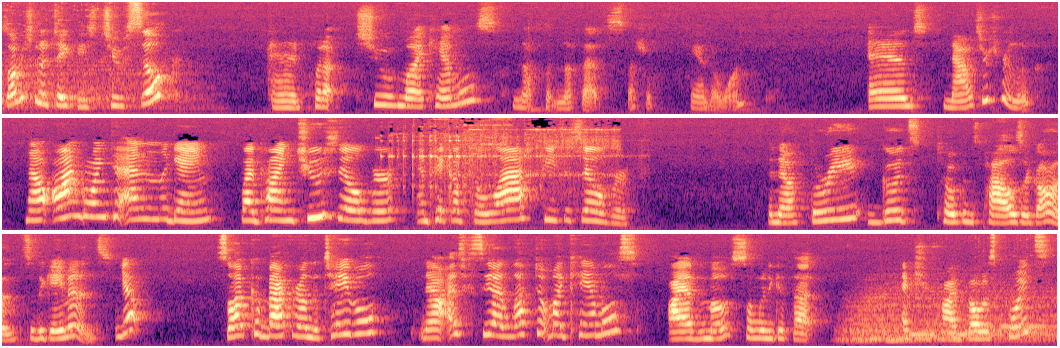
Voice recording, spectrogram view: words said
So I'm just going to take these two silk and put up two of my camels. I'm not putting up that special panda one. And now it's your turn, Luke. Now I'm going to end the game by buying two silver and pick up the last piece of silver. And now three goods tokens piles are gone, so the game ends. Yep. So I've come back around the table. Now, as you see, I left out my camels. I have the most, so I'm going to get that extra five bonus points.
